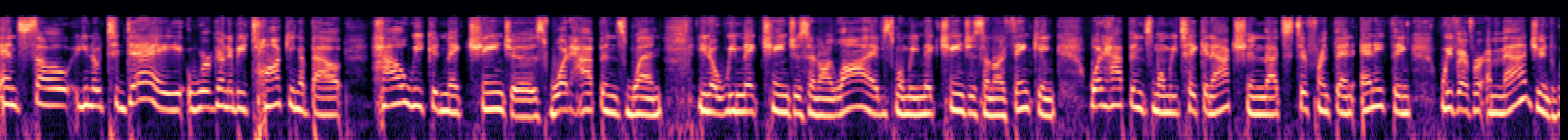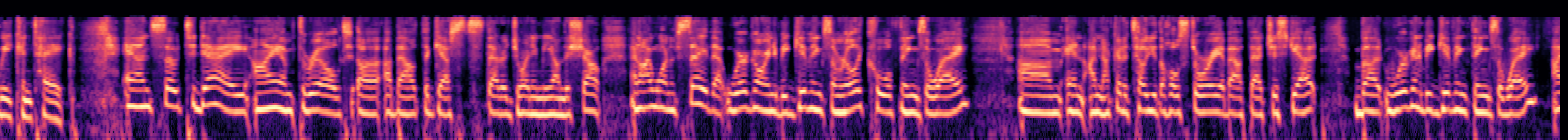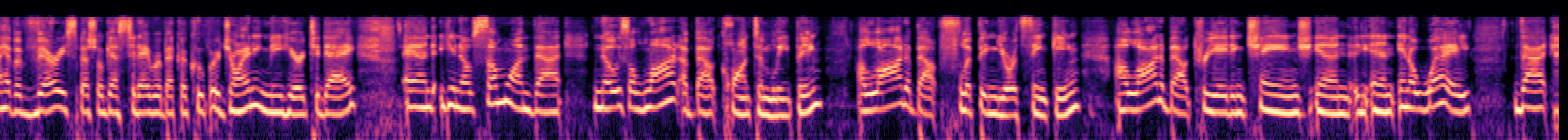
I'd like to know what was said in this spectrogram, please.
And so, you know, today we're going to be talking about about how we can make changes, what happens when, you know, we make changes in our lives, when we make changes in our thinking, what happens when we take an action that's different than anything we've ever imagined we can take. And so today I am thrilled uh, about the guests that are joining me on the show. And I want to say that we're going to be giving some really cool things away. Um, and I'm not going to tell you the whole story about that just yet, but we're going to be giving things away. I have a very special guest today, Rebecca Cooper joining me here today. And, you know, someone that knows a lot about quantum leaping, a lot about flipping your thinking, a lot about creating change in, in, in a way that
